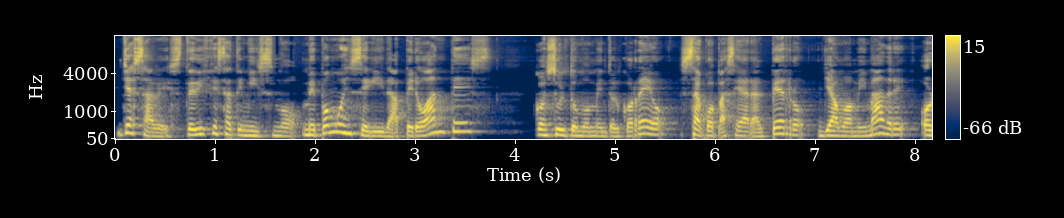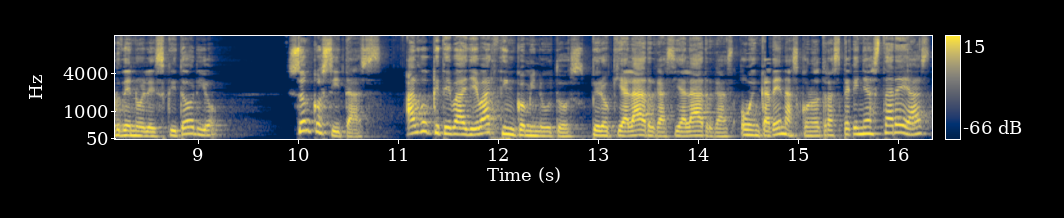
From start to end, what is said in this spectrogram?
Ya sabes, te dices a ti mismo, me pongo enseguida, pero antes consulto un momento el correo, saco a pasear al perro, llamo a mi madre, ordeno el escritorio. Son cositas, algo que te va a llevar cinco minutos, pero que alargas y alargas o encadenas con otras pequeñas tareas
